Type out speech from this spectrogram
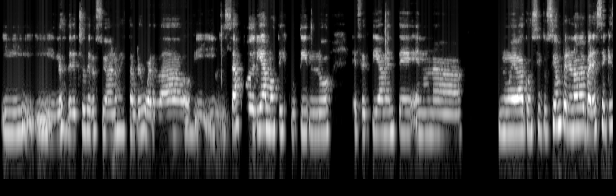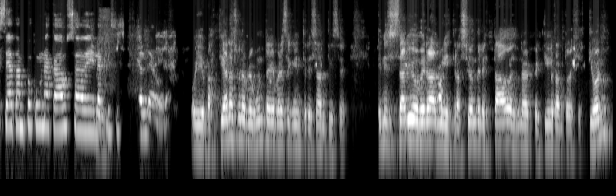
y, los derechos de los ciudadanos están resguardados y, quizás podríamos discutirlo efectivamente en una nueva constitución, pero no me parece que sea tampoco una causa de la crisis social de ahora. Oye, Bastián hace una pregunta que me parece que es interesante. Dice, ¿es necesario ver la administración del Estado desde una perspectiva tanto de gestión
